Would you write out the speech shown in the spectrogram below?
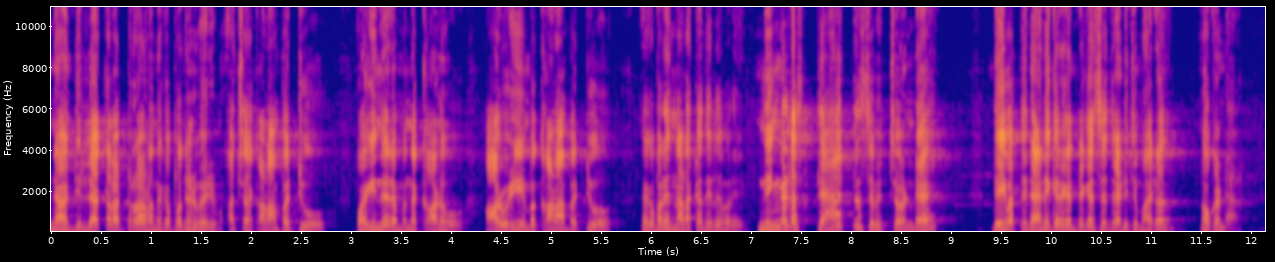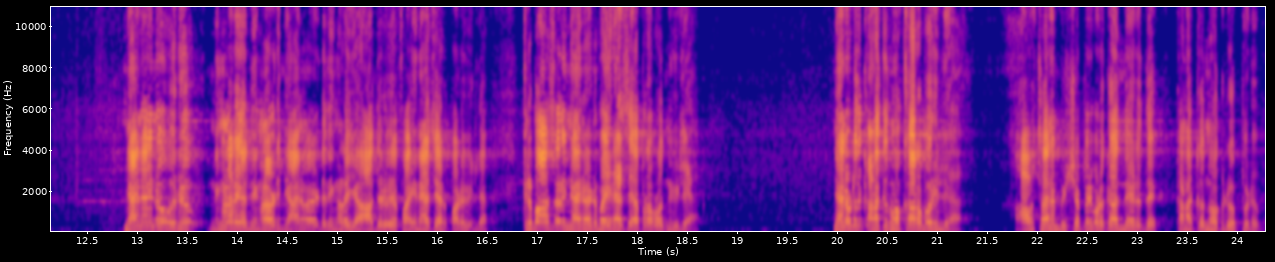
ഞാൻ ജില്ലാ കളക്ടറാണെന്നൊക്കെ പറഞ്ഞിട്ട് വരും. അച്ഛനെ കാണാൻ പറ്റുമോ വൈകുന്നേരം വന്ന് കാണുമോ ആൾ ഒഴിയുമ്പോൾ കാണാൻ പറ്റുമോ എന്നൊക്കെ പറയും. നടക്കത്തില്ല പറയും. നിങ്ങളുടെ സ്റ്റാറ്റസ് വെച്ചുകൊണ്ട് ദൈവത്തിന്റെ അനുഗ്രഹം രഹസ്യത്തിൽ അടിച്ചു മാറ്റാൻ നോക്കണ്ട. ഞാൻ ഒരു നിങ്ങളറിയാം നിങ്ങളോട് ഞാനുമായിട്ട് നിങ്ങളെ യാതൊരു ഫൈനാൻസ് ഏർപ്പാടും ഇല്ല. കൃപാസനും ഞാനുമായിട്ട് ഫൈനാൻസ് ഏർപ്പാടൊന്നുമില്ല ഞാനവിടുത്തെ കണക്ക് നോക്കാറ് പോലില്ല അവസാനം ബിഷപ്പിന് കൊടുക്കാൻ നേരത്ത് കണക്ക് നോക്കിയിട്ട് ഒപ്പിടും.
